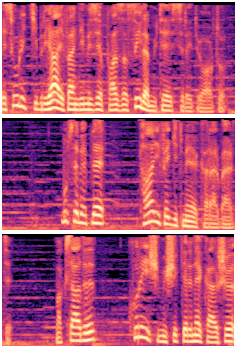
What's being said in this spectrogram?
Resul-i Kibriya Efendimiz'i fazlasıyla müteessir ediyordu. Bu sebeple Taif'e gitmeye karar verdi. Maksadı Kureyş müşriklerine karşı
